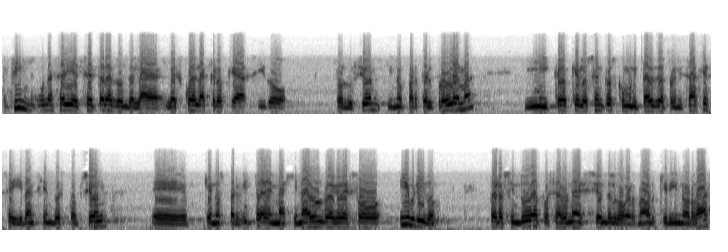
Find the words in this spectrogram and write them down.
en fin, una serie de donde la, la escuela creo que ha sido solución y no parte del problema. Y creo que los centros comunitarios de aprendizaje seguirán siendo esta opción eh, que nos permita imaginar un regreso híbrido, pero sin duda pues será una decisión del gobernador Kirin Ordaz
